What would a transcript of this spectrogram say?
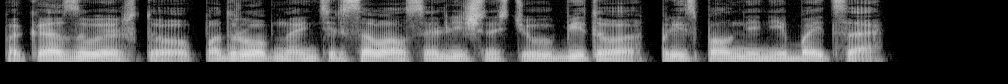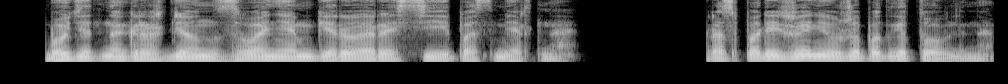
показывая, что подробно интересовался личностью убитого при исполнении бойца. «Будет награжден званием Героя России посмертно. Распоряжение уже подготовлено.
